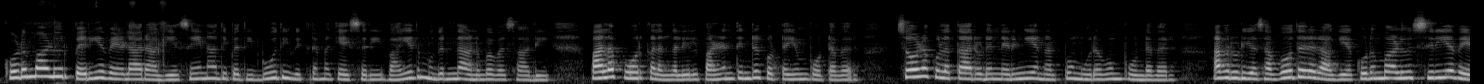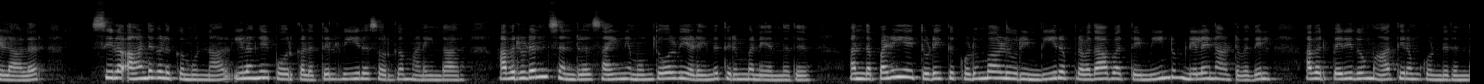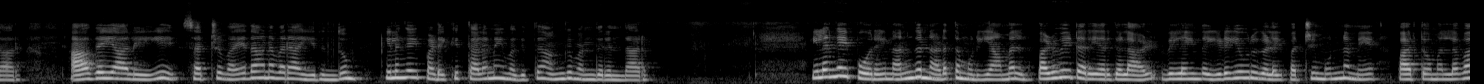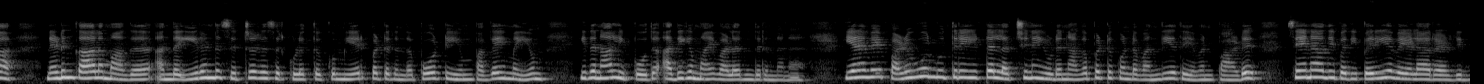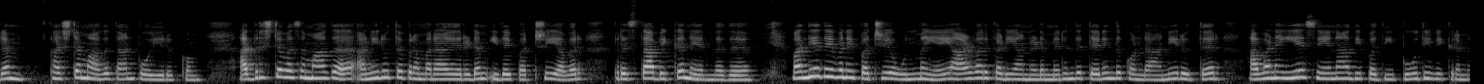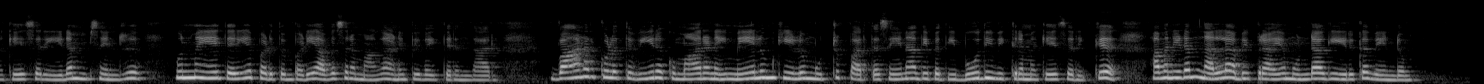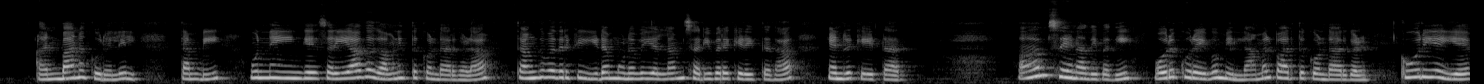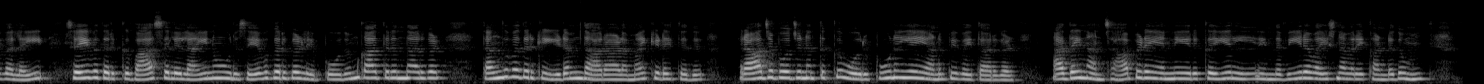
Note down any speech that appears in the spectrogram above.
கொடும்பாளூர் பெரிய வேளாராகிய சேனாதிபதி பூதி விக்ரமகேசரி வயது முதிர்ந்த அனுபவசாலி பல போர்க்களங்களில் பழந்தின்று கொட்டையும் போட்டவர். சோழ குலத்தாருடன் நெருங்கிய நட்பும் உறவும் பூண்டவர். அவருடைய சகோதரராகிய கொடும்பாளூர் சிறிய வேளாளர் சில ஆண்டுகளுக்கு முன்னால் இலங்கை போர்க்களத்தில் வீர சொர்க்கம் அடைந்தார். அவருடன் சென்ற சைன்யமும் தோல்வியடைந்து திரும்ப நேர்ந்தது. அந்த பழியை துடைத்து கொடும்பாளூரின் வீர பிரதாபத்தை மீண்டும் நிலைநாட்டுவதில் அவர் பெரிதும் ஆத்திரம் கொண்டிருந்தார். ஆகையாலேயே சற்று வயதானவராயிருந்தும் இலங்கை படைக்கு தலைமை வகித்து அங்கு வந்திருந்தார். இலங்கை போரை நன்கு நடத்த முடியாமல் பழுவேட்டரையர்களால் விளைந்த இடையூறுகளை பற்றி முன்னமே பார்த்தோமல்லவா? நெடுங்காலமாக அந்த இரண்டு சிற்றரசர் குலத்துக்கும் ஏற்பட்டிருந்த போட்டியும் பகைமையும் இதனால் இப்போது அதிகமாய் வளர்ந்திருந்தன. எனவே பழுவூர் முத்திரையிட்ட லட்சினையுடன் அகப்பட்டு கொண்ட வந்தியத்தேவன் பாடு சேனாதிபதி பெரிய வேளாளரிடம் கஷ்டமாகத்தான் போயிருக்கும். அதிர்ஷ்டவசமாக அனிருத்த பிரமராயரிடம் இதை பற்றி அவர் பிரஸ்தாபிக்க நேர்ந்தது. வந்தியத்தேவனை பற்றிய உண்மையை ஆழ்வார்க்கடியானிடமிருந்து தெரிந்து கொண்ட அனிருத்தர் அவனையே சேனாதிபதி பூதி விக்கிரமகேசரியிடம் சென்று உண்மையை தெரியப்படுத்தும்படி அவசரமாக அனுப்பி வைத்திருந்தார். வானர் குலத்து வீரகுமாரனை மேலும் கீழும் உற்று பார்த்த சேனாதிபதி பூதி விக்ரமகேசரிக்கு அவனிடம் நல்ல அபிப்பிராயம் உண்டாகி இருக்க வேண்டும். அன்பான குரலில் தம்பி உன்னை இங்கே சரியாக கவனித்து கொண்டார்களா? தங்குவதற்கு இடம் உணவு எல்லாம் சரிவர கிடைத்ததா? என்று கேட்டார். ஆம் சேனாதிபதி. ஒரு குறைவும் இல்லாமல் பார்த்து கொண்டார்கள். கூறிய ஏவலை செய்வதற்கு வாசலில் ஐநூறு சேவகர்கள் எப்போதும் காத்திருந்தார்கள். தங்குவதற்கு இடம் தாராளமாய் கிடைத்தது. ராஜபோஜனத்துக்கு ஒரு பூனையை அனுப்பி வைத்தார்கள். அதை நான் சாப்பிட எண்ணி இருக்கையில் இந்த வீர வைஷ்ணவரை கண்டதும்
